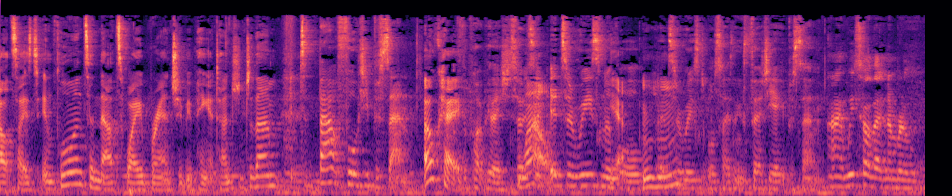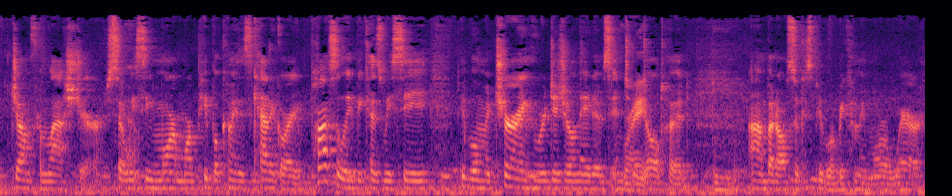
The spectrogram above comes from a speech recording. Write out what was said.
outsized influence, and that's why brands should be paying attention to them? It's about forty percent Okay. of the population. So Wow. it's, a, it's a reasonable. Yeah. Mm-hmm. It's a reasonable size. I think thirty-eight percent. Uh, we saw that number jump from last year. So we see more and more people coming in this category, possibly because we see people maturing who are digital natives into Right. adulthood, um, but also because people are becoming more aware.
